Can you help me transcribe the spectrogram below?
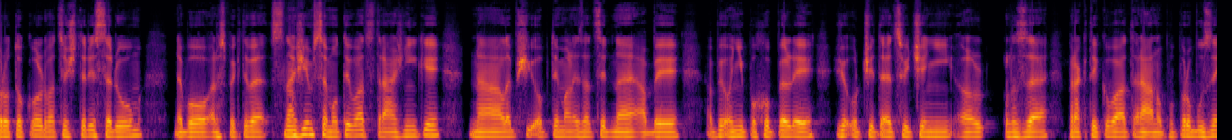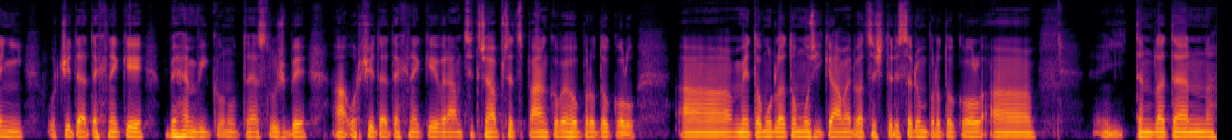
protokol 24.7, nebo respektive snažím se motivovat strážníky na lepší optimalizaci dne, aby, aby oni pochopili, že určité cvičení lze praktikovat ráno po probuzení, určité techniky během výkonu té služby a určité techniky v rámci třeba předspánkového protokolu. A my tomuhle tomu říkáme 24.7 protokol a tenhle ten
